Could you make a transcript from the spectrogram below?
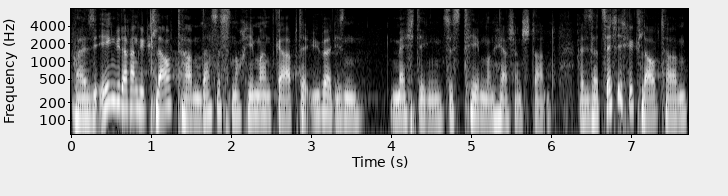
Weil sie irgendwie daran geglaubt haben, dass es noch jemand gab, der über diesen mächtigen Systemen und Herrschern stand. Weil sie tatsächlich geglaubt haben,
